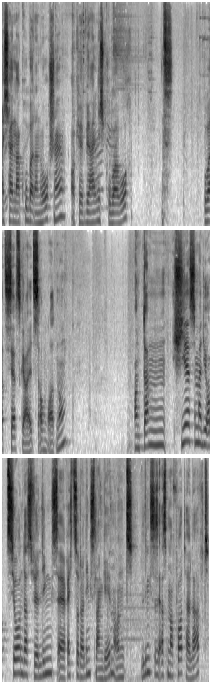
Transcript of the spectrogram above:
Ich heile mal Kuba dann hoch, schnell. Okay, wir heilen nicht Kuba hoch. Kuba hat sich selbst geheilt, ist auch in Ordnung. Und dann, hier ist immer die Option, dass wir links, äh, rechts oder links lang gehen. Und links ist erstmal vorteilhaft.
